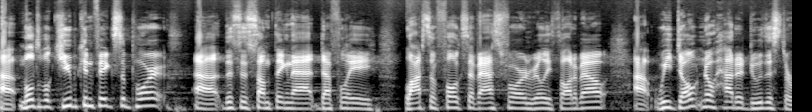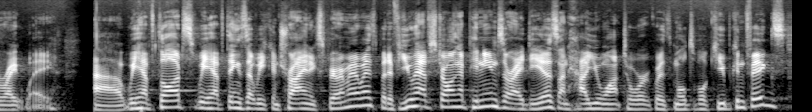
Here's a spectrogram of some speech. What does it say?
Uh, multiple kube config support. Uh, this is something that definitely lots of folks have asked for and really thought about. Uh, we don't know how to do this the right way. Uh, we have thoughts, we have things that we can try and experiment with, but if you have strong opinions or ideas on how you want to work with multiple kube configs,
